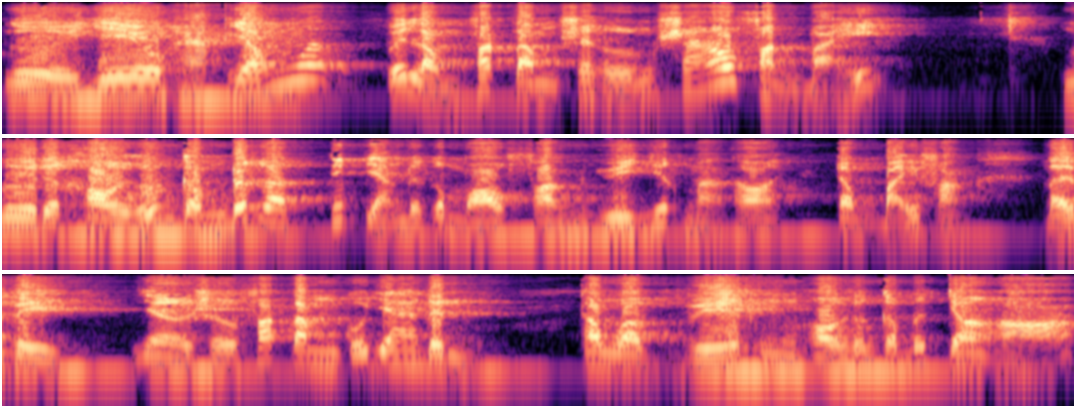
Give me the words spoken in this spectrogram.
người gieo hạt giống với lòng phát tâm sẽ hưởng 6 phần 7 người được hồi hướng công đức tiếp nhận được có một phần duy nhất mà thôi, trong bảy phần. Bởi vì nhờ sự phát tâm của gia đình, thông qua việc hồi hướng công đức cho họ,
